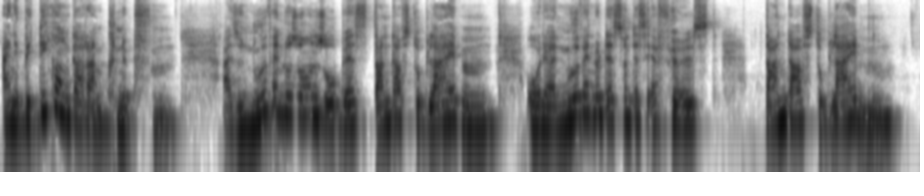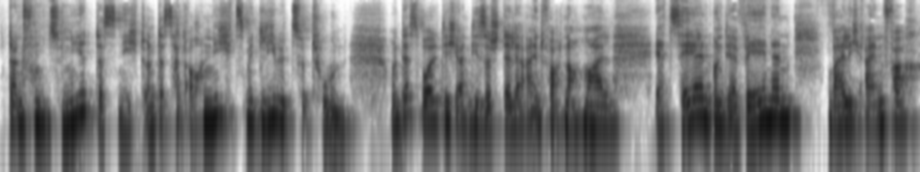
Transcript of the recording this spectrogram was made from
eine Bedingung daran knüpfen. Also nur wenn du so und so bist, dann darfst du bleiben. Oder nur wenn du das und das erfüllst, dann darfst du bleiben dann funktioniert das nicht. Und das hat auch nichts mit Liebe zu tun. Und das wollte ich an dieser Stelle einfach nochmal erzählen und erwähnen, weil ich einfach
